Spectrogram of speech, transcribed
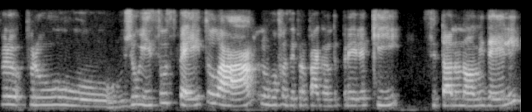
para o juiz suspeito lá, não vou fazer propaganda para ele aqui, citando o nome dele,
